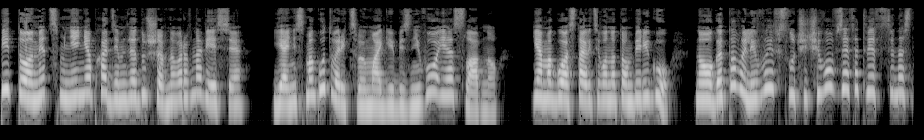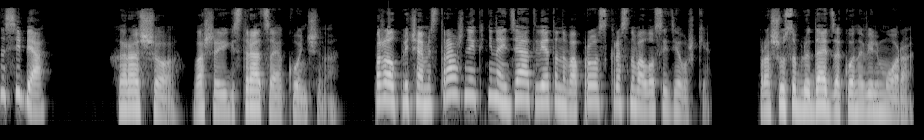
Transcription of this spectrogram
«Питомец мне необходим для душевного равновесия. Я не смогу творить свою магию без него и ослабну. Я могу оставить его на том берегу, но готовы ли вы, в случае чего, взять ответственность на себя?» «Хорошо, ваша регистрация окончена», — пожал плечами стражник, не найдя ответа на вопрос красноволосой девушки. «Прошу соблюдать законы Вельмора.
